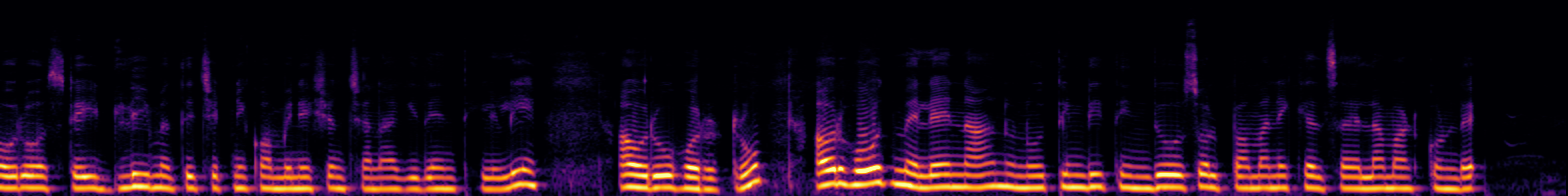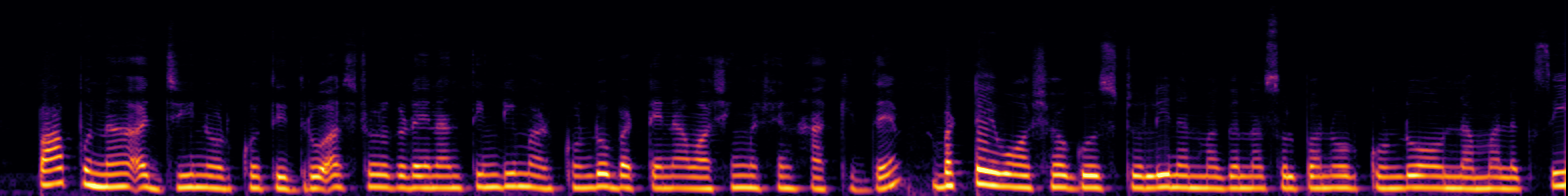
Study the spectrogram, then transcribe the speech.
ಅವರು ಅಷ್ಟೇ ಇಡ್ಲಿ ಮತ್ತು ಚಟ್ನಿ ಕಾಂಬಿನೇಷನ್ ಚೆನ್ನಾಗಿದೆ ಅಂತ ಹೇಳಿ ಅವರು ಹೊರಟರು. ಅವ್ರು ಹೋದ್ಮೇಲೆ ನಾನು ತಿಂಡಿ ತಿಂದು ಸ್ವಲ್ಪ ಮನೆ ಕೆಲಸ ಎಲ್ಲ ಮಾಡಿಕೊಂಡೆ. ಪಾಪುನ ಅಜ್ಜಿ ನೋಡ್ಕೋತಿದ್ರು. ಅಷ್ಟರೊಳಗಡೆ ನಾನು ತಿಂಡಿ ಮಾಡಿಕೊಂಡು ಬಟ್ಟೆನ ವಾಷಿಂಗ್ ಮೆಷಿನ್ ಹಾಕಿದ್ದೆ. ಬಟ್ಟೆ ವಾಶ್ ಆಗೋಷ್ಟರಲ್ಲಿ ನನ್ನ ಮಗನ ಸ್ವಲ್ಪ ನೋಡಿಕೊಂಡು ಅವನ್ನ ಮಲಗಿಸಿ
